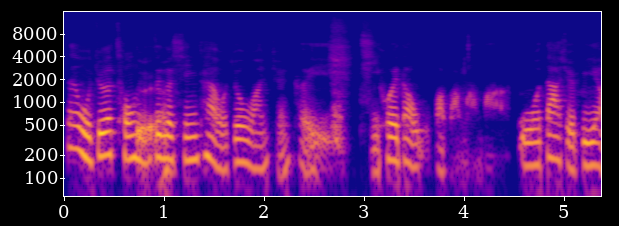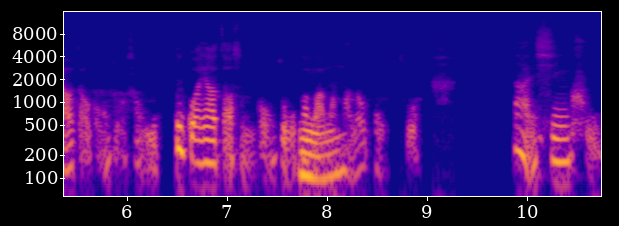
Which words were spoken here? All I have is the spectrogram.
但我觉得从你这个心态，我就完全可以体会到我爸爸妈妈。我大学毕业要找工作的时候，我不管要找什么工作，我爸爸妈妈都跟我说。嗯那很辛苦，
